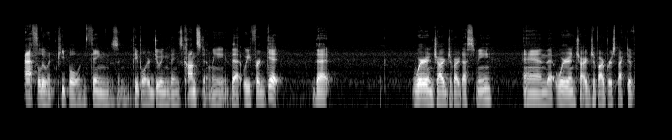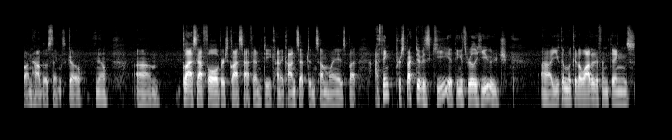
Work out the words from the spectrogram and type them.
affluent people and things and people are doing things constantly that we forget that we're in charge of our destiny and that we're in charge of our perspective on how those things go you know? Um, glass half full versus glass half empty kind of concept in some ways but i think perspective is key. I think it's really huge. Uh, you can look at a lot of different things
